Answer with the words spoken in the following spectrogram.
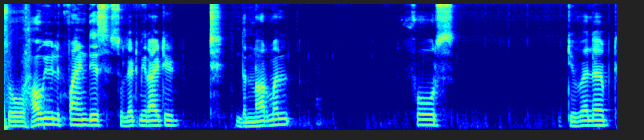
So how we will find this? So let me write it. The normal force developed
